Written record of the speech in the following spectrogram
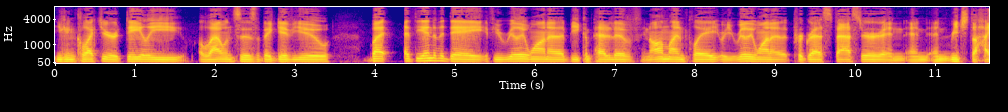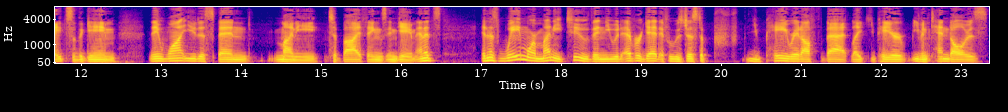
you can collect your daily allowances that they give you, but at the end of the day, if you really want to be competitive in online play or you really want to progress faster and, and, and reach the heights of the game, they want you to spend money to buy things in game. And it's and it's way more money too than you would ever get if it was just a you pay right off the bat, like you pay your even ten dollars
